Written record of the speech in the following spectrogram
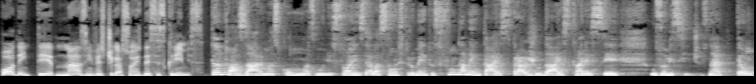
podem ter nas investigações desses crimes? Tanto as armas como as munições, elas são instrumentos fundamentais para ajudar a esclarecer os homicídios, né? Então,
